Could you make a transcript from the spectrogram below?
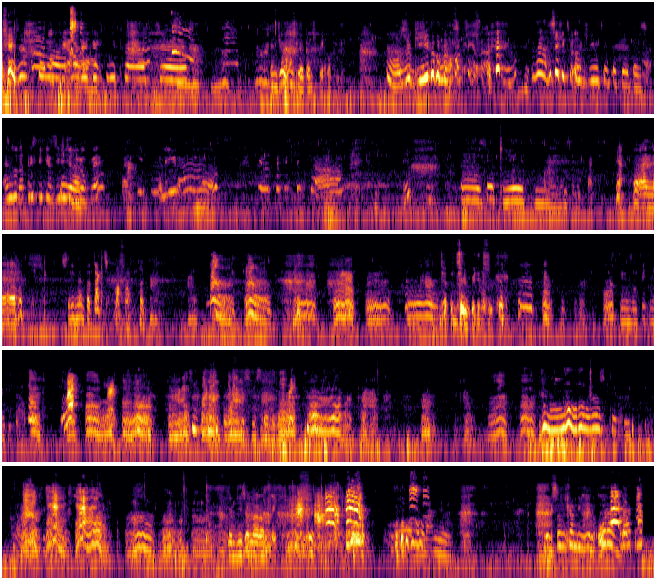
Jezus, kom. Mag ik echt niet praten? En Joe is leuk aan het spelen. Oh, zo cute. Ja, zeg het wel cute. Dat je dat is. En zo dat triestig gezichtje Ja. erop, hè. Maar ik wil hieruit. Wat heb ik gedaan? Oh, zo cute. Ja, en eh. Als er iemand attackt, waf waf. Do it. Tem nos um feito no quintal. Oh, that was these are not on paper. Ik soms gaan die geen oor afbijten.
